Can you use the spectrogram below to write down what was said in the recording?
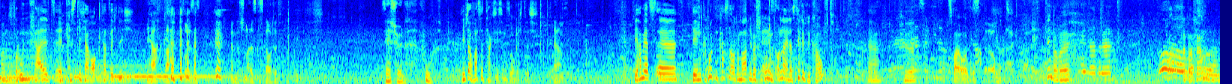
Und von unten schallt äh, christlicher Rock tatsächlich. ja, klar, so ist es. Wir haben das schon alles gescoutet. Sehr schön. Puh. Hier gibt es auch Wassertaxis und so, richtig. Ja. Wir haben jetzt äh, den kaputten Kassenautomaten übersprungen und online das Ticket gekauft. Äh, für 2 Euro jeweils. Dzień dobry. O, przepraszam.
